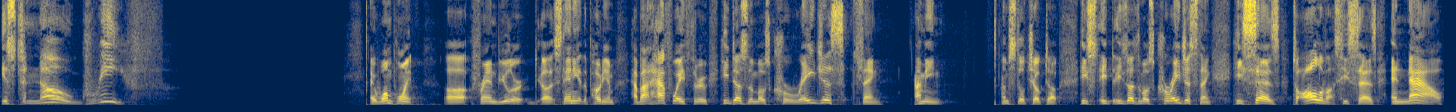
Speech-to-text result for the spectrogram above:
is to know grief. At one point, uh, Fran Bueller, uh, standing at the podium, about halfway through, he does the most courageous thing. I mean, I'm still choked up. He's, he, he does the most courageous thing. He says to all of us, he says, and now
